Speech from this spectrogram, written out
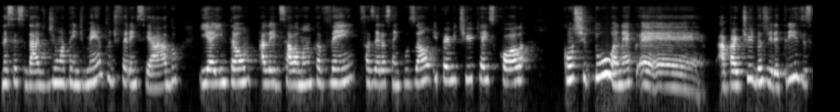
necessidade de um atendimento diferenciado, e aí então a lei de Salamanca vem fazer essa inclusão e permitir que a escola constitua, né, é, é, a partir das diretrizes,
